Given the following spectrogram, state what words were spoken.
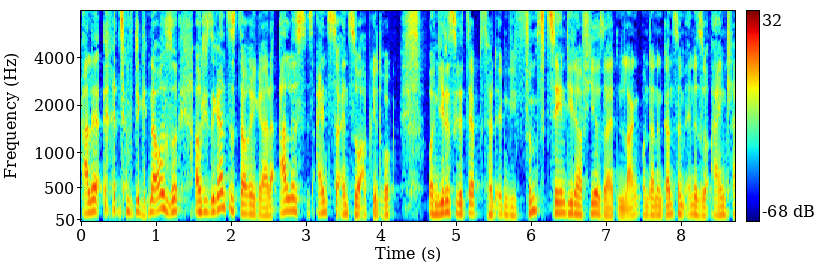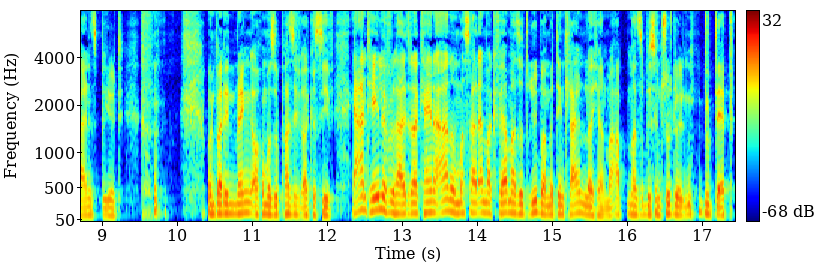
alle Rezepte genauso, auch diese ganze Story gerade, alles ist eins zu eins so abgedruckt und jedes Rezept ist halt irgendwie 15 DIN A4 Seiten lang und dann ganz am Ende so ein kleines Bild. Und bei den Mengen auch immer so passiv-aggressiv. Ja, ein Teelöffel halt oder keine Ahnung, machst halt einmal quer mal so drüber mit den kleinen Löchern, mal ab, mal so ein bisschen schütteln, du Depp.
